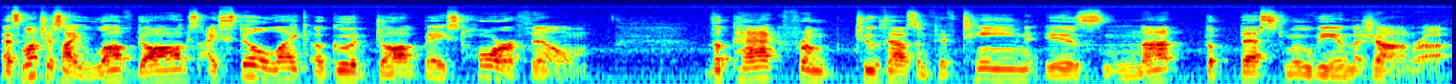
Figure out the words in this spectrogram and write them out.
As much as I love dogs, I still like a good dog-based horror film. The Pack from 2015 is not the best movie in the genre.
